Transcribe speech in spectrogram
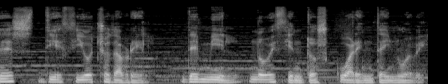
Lunes 18 de abril de 1949.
